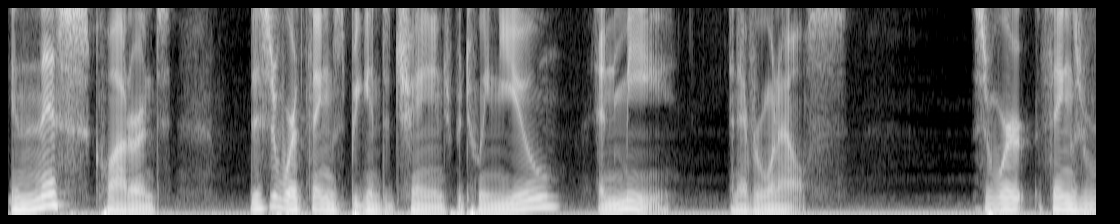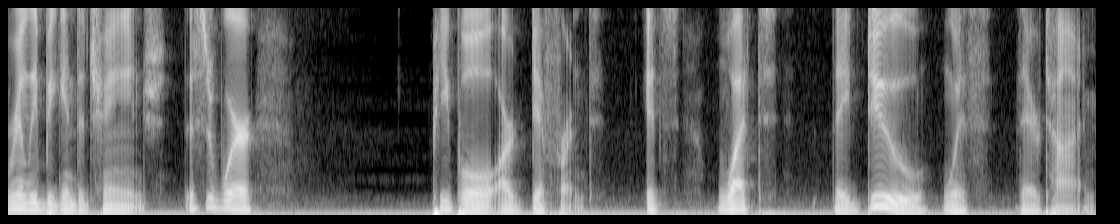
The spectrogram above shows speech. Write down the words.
In this quadrant, this is where things begin to change between you and me and everyone else. This is where things really begin to change. This is where people are different. It's what they do with their time.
